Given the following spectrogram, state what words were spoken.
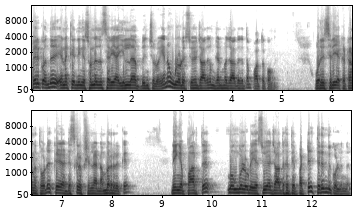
பேருக்கு வந்து எனக்கு நீங்கள் சொன்னது சரியாக இல்லை அப்படின்னு சொல்லுவோம். ஏன்னா உங்களுடைய சுய ஜாதகம் ஜென்ம ஜாதகத்தை பார்த்துக்கோங்க. ஒரு சிறிய கட்டணத்தோடு கீழே டிஸ்கிரிப்ஷனில் நம்பர் இருக்குது நீங்கள் பார்த்து உங்களுடைய சுய ஜாதகத்தை பற்றி தெரிந்து கொள்ளுங்கள்.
